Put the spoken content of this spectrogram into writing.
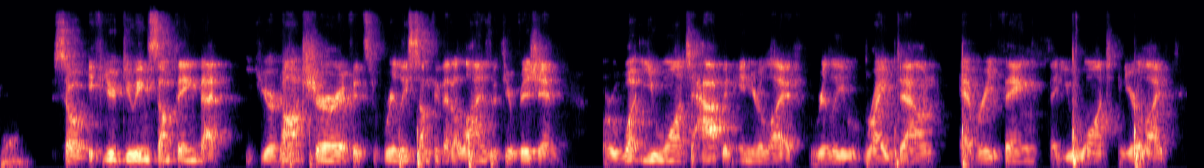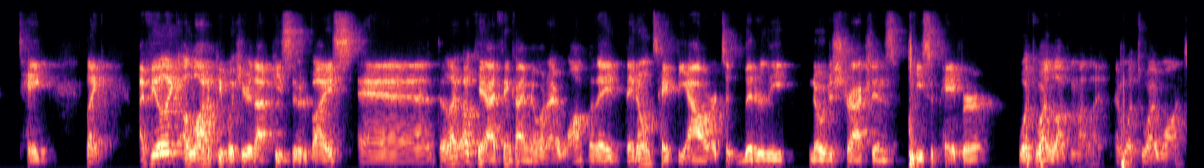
Yeah. So if you're doing something that you're not sure if it's really something that aligns with your vision or what you want to happen in your life, really write down everything that you want in your life. Take like I feel like a lot of people hear that piece of advice and they're like, okay, I think I know what I want, but they they don't take the hour to literally no distractions, piece of paper. What do I love in my life and what do I want?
